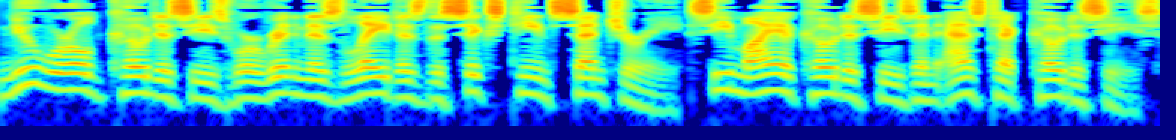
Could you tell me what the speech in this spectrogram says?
New World codices were written as late as the 16th century see Maya codices and Aztec codices.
